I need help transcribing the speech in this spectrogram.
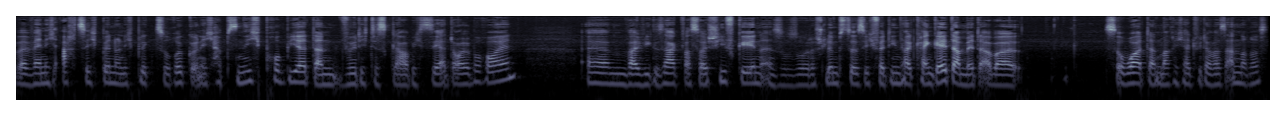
weil wenn ich 80 bin und ich blicke zurück und ich habe es nicht probiert, dann würde ich das, glaube ich, sehr doll bereuen. Ähm, weil, wie gesagt, was soll schiefgehen? Also so das Schlimmste ist, ich verdiene halt kein Geld damit, aber so what, dann mache ich halt wieder was anderes.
